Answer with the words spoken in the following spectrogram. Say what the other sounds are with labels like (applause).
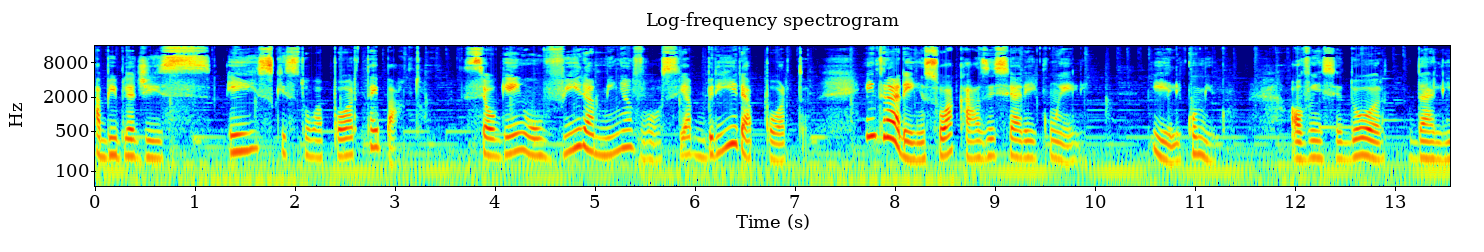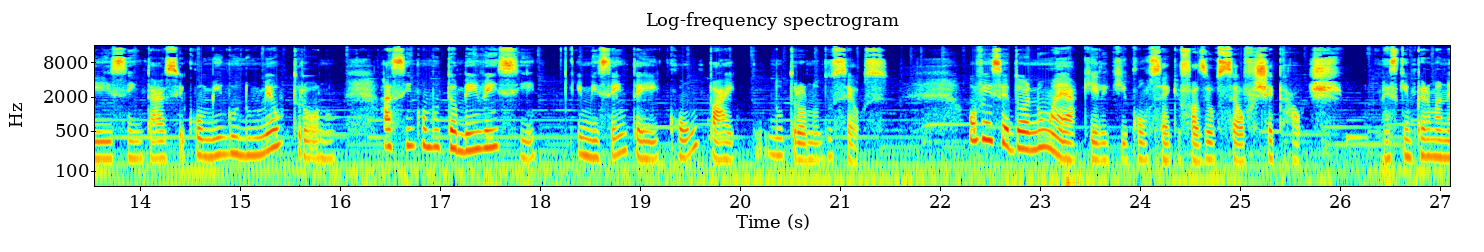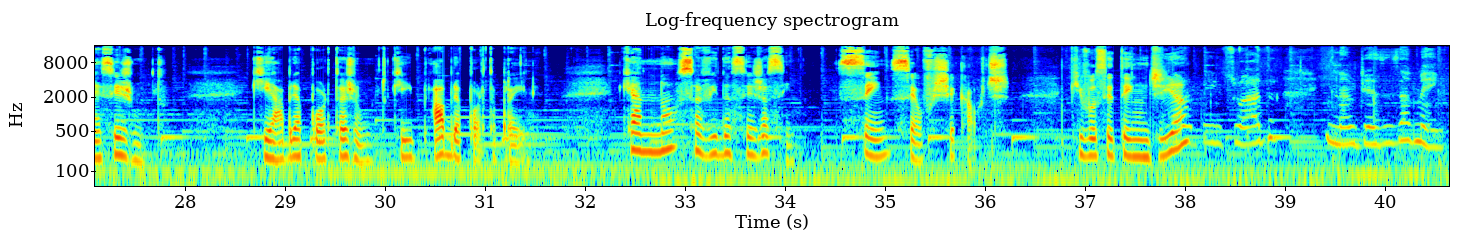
A Bíblia diz: Eis que estou à porta e bato. Se alguém ouvir a minha voz e abrir a porta, entrarei em sua casa e cearei com ele, e ele comigo. Ao vencedor, dar-lhe-ei sentar-se comigo no meu trono, assim como também venci e me sentei com o Pai no trono dos céus. O vencedor não é aquele que consegue fazer o self-checkout, mas quem permanece junto, que abre a porta junto, que abre a porta para ele. Que a nossa vida seja assim, sem self-checkout. Que você tenha um dia abençoado em nome de Jesus. Amém.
